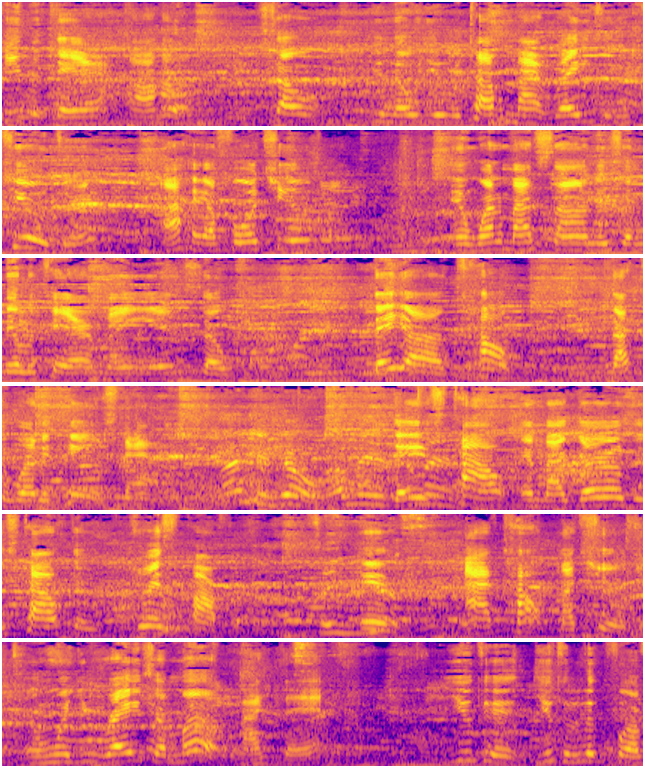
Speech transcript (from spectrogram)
She was there. Uh-huh. So, you know, you were talking about raising children. I have four children, and one of my sons is a military man. So they are taught not to wear their pants down. There you go. I mean, They I is mean, taught, and my girls is taught to dress proper. see, And I taught my children. And when you raise them up like that, you could you could look for a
